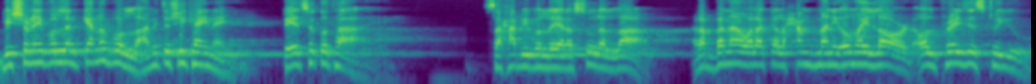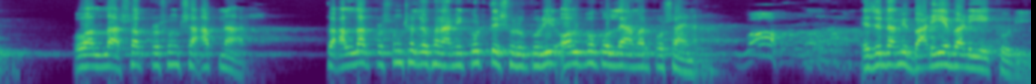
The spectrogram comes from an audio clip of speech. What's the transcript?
বিশ্বনবী বললেন, কেন বললা আমি তো শিখাই নাই। পেয়েছ কোথায়? সাহাবি বলল, ইয়া রাসূলুল্লাহ রাব্বানা ওয়ালাকাল হামদ মানি, O my lord, all praises to you. ও আল্লাহ, সব প্রশংসা আপনার। তো আল্লাহর প্রশংসা যখন আমি করতে শুরু করি, অল্প করলে আমার পোষায় না। এজন্য আমি বাড়িয়ে বাড়িয়ে করি,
